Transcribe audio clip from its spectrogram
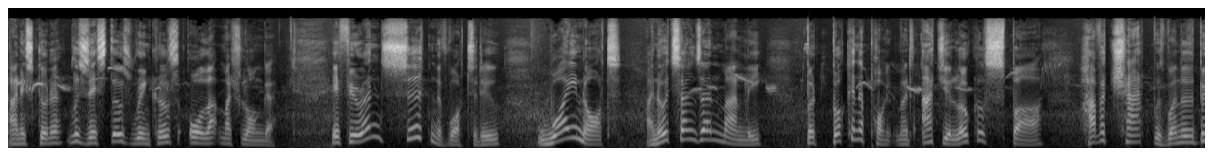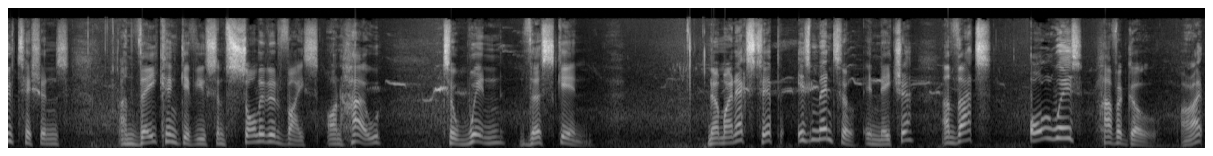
and it's going to resist those wrinkles all that much longer. If you're uncertain of what to do, why not, I know it sounds unmanly, but book an appointment at your local spa, have a chat with one of the beauticians and they can give you some solid advice on how to win the skin. Now my next tip is mental in nature and that's always have a goal. All right,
